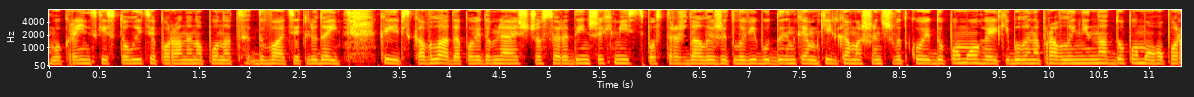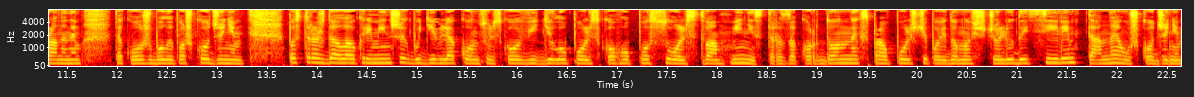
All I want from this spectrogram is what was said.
В українській столиці поранено понад 20 людей. Київська влада повідомляє, що серед інших місць постраждали житлові будинки. Кілька машин швидкої допомоги, які були направлені на допомогу пораненим, також були пошкоджені. Постраждала, окрім інших, будівля консульського відділу польського посольства. Міністр закордонних справ Польщі повідомив, що люди цілі та не ушкоджені.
